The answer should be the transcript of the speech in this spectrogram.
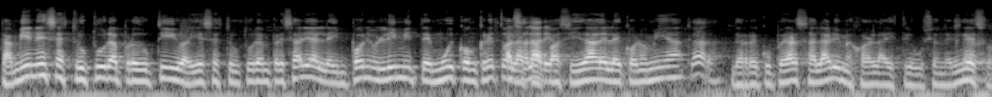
también esa estructura productiva y esa estructura empresaria le impone un límite muy concreto a la capacidad de la economía de recuperar salario y mejorar la distribución del ingreso.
